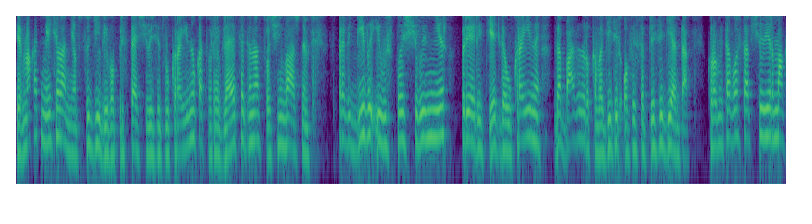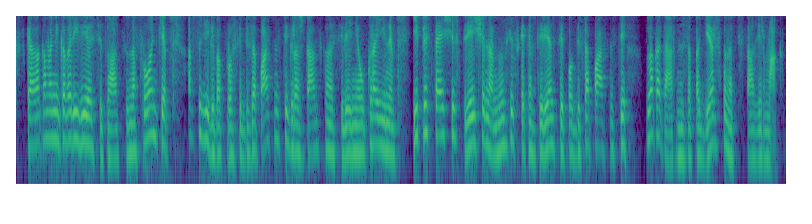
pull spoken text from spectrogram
Ермак отметил, они обсудили его предстоящий визит в Украину, который является для нас очень важным. Справедливый и устойчивый мир – приоритет для Украины, добавил руководитель Офиса президента. Кроме того, сообщил Ермак, с Келлогом они говорили о ситуации на фронте, обсудили вопросы безопасности гражданского населения Украины и предстоящие встречи на Мюнхенской конференции по безопасности. Благодарны за поддержку, написал Ермак.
